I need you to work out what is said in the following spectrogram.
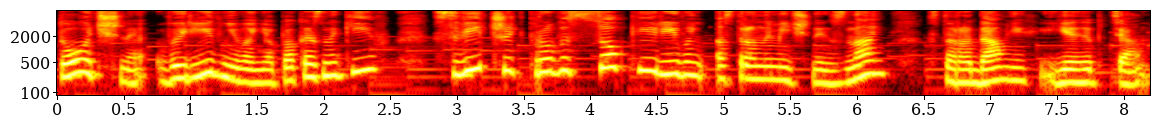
точне вирівнювання показників свідчить про високий рівень астрономічних знань стародавніх єгиптян.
